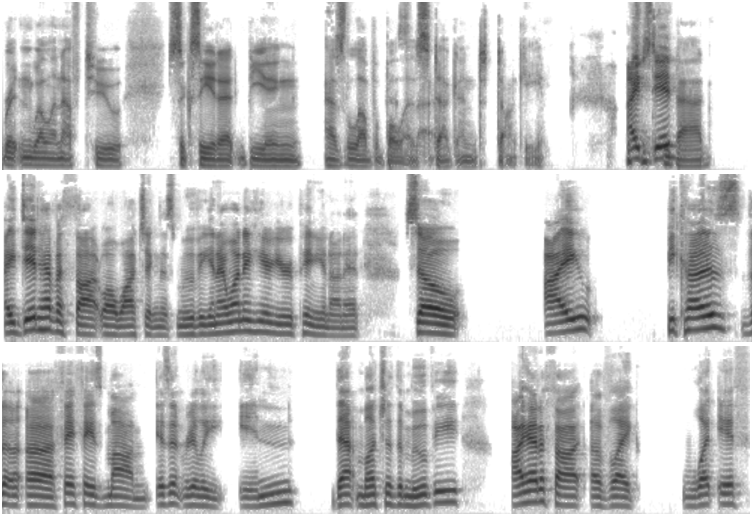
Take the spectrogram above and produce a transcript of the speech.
written well enough to succeed at being as lovable As as doug and donkey I which is too did- bad I did have a thought while watching this movie, and I want to hear your opinion on it. So, I because the uh Feifei's mom isn't really in that much of the movie, I had a thought of like, what if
